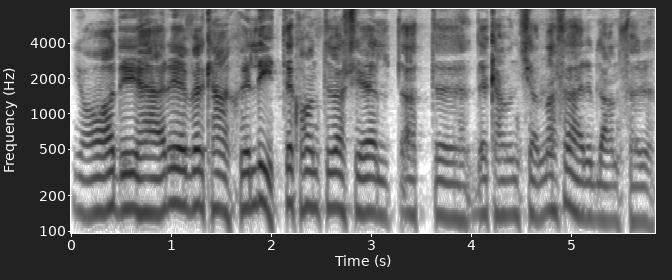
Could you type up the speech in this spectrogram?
Ja, det här är väl kanske lite kontroversiellt att eh, det kan kännas så här ibland för,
